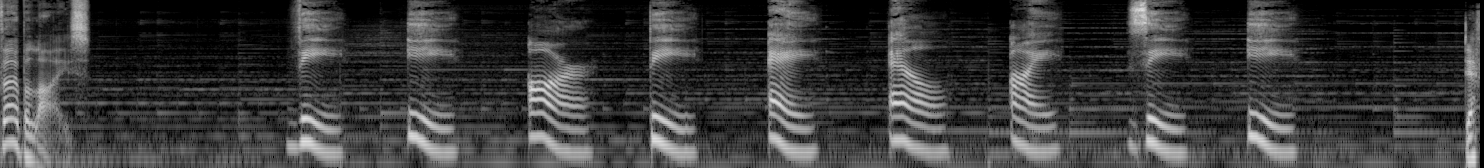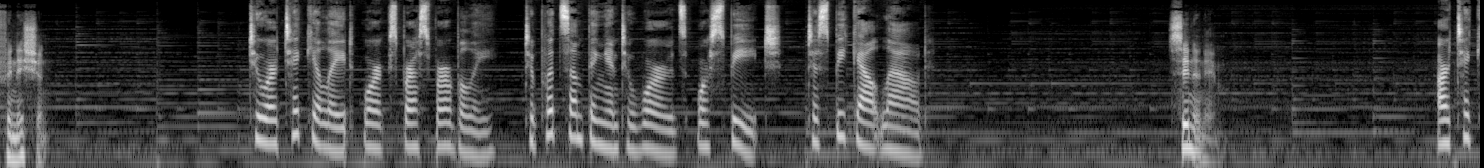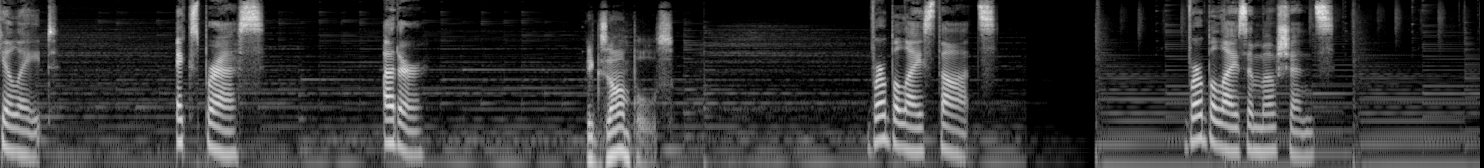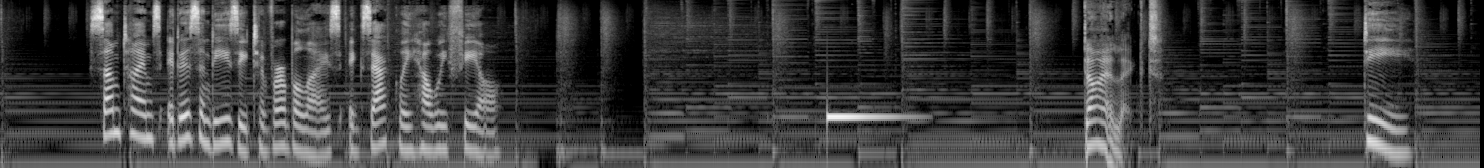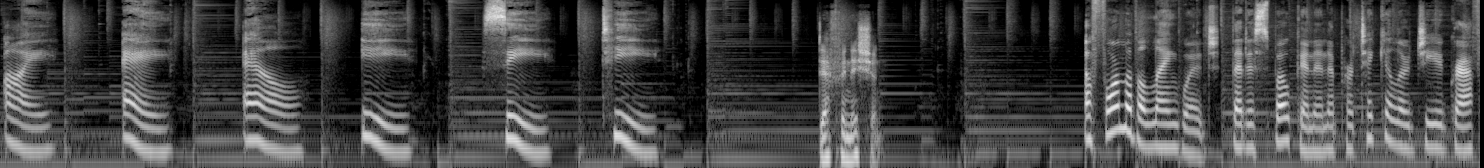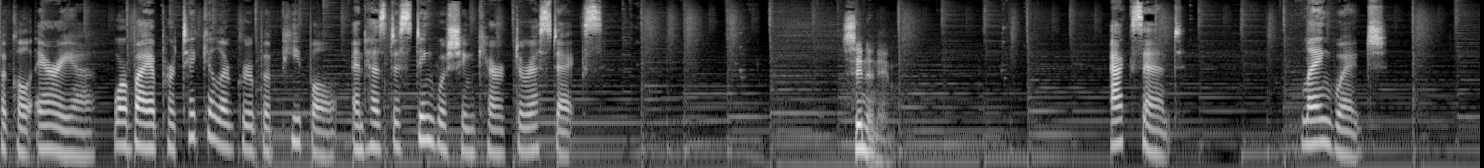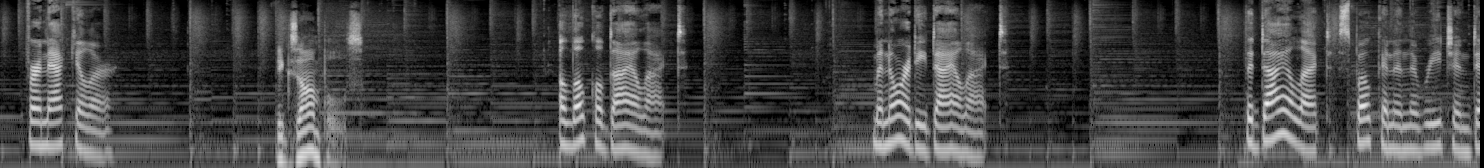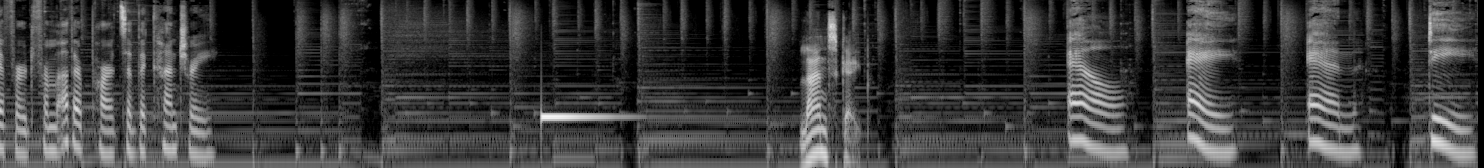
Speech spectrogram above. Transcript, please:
Verbalize. V E R B A L I Z E. Definition. To articulate or express verbally, to put something into words or speech, to speak out loud. Synonym Articulate, Express, Utter, Examples. Verbalize thoughts, Verbalize emotions. Sometimes it isn't easy to verbalize exactly how we feel. Dialect. D I A L E C T. Definition. A form of a language that is spoken in a particular geographical area or by a particular group of people and has distinguishing characteristics. Synonym. Accent. Language Vernacular. Examples. A local dialect. Minority dialect. The dialect spoken in the region differed from other parts of the country. Landscape. L A N D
